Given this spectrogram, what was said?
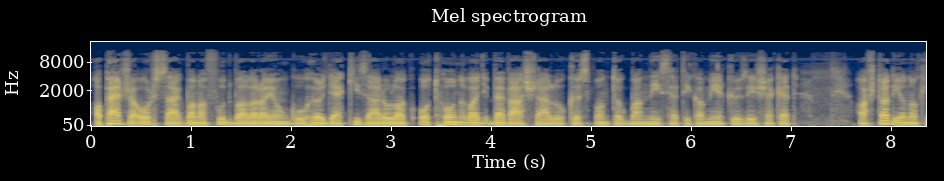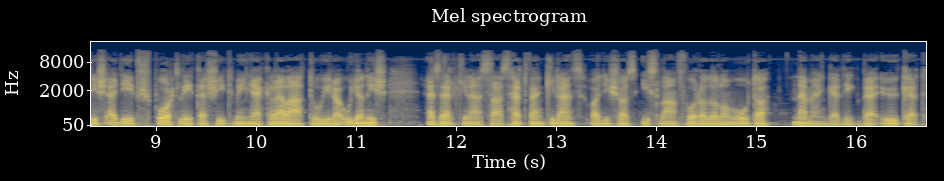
A Perzsa országban a futballrajongó hölgyek kizárólag otthon vagy bevásárló központokban nézhetik a mérkőzéseket, A stadionok és egyéb sportlétesítmények lelátóira ugyanis 1979, vagyis az iszlám forradalom óta nem engedik be őket.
